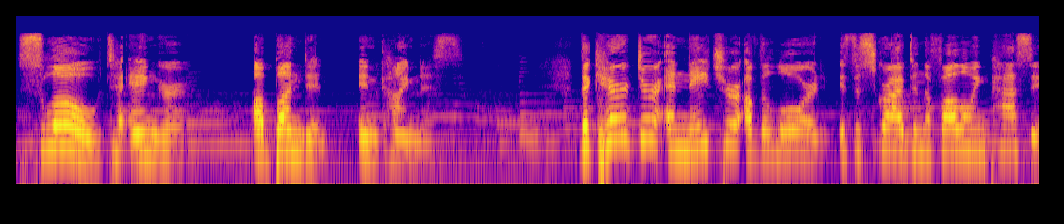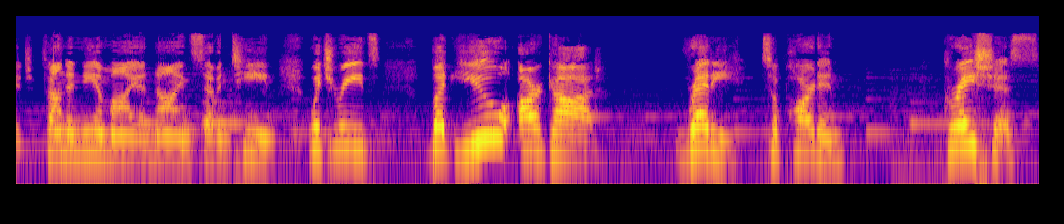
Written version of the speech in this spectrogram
slow to anger, abundant in kindness. The character and nature of the Lord is described in the following passage found in Nehemiah 9:17, which reads, "But you are God, ready to pardon, gracious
